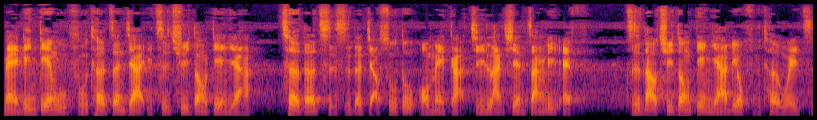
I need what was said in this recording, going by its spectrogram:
每零点五伏特增加一次驱动电压，测得此时的角速度 omega 及缆线张力 F，直到驱动电压六伏特为止。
